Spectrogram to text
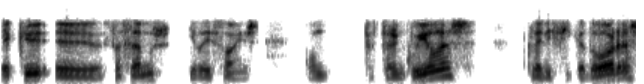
é que façamos eleições com, tranquilas, clarificadoras,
